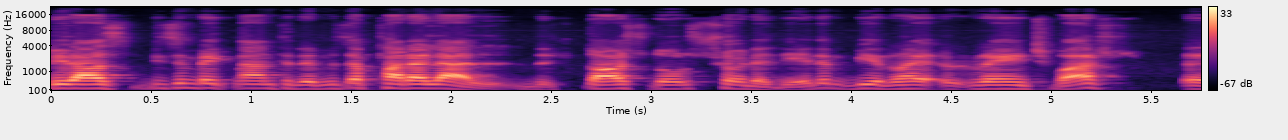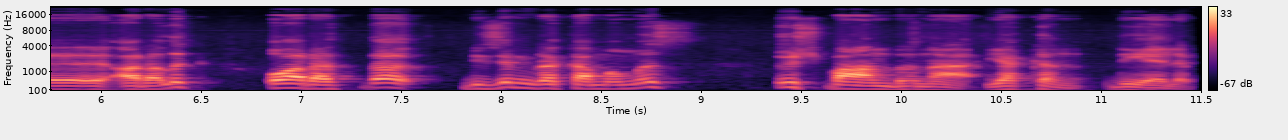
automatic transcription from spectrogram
biraz bizim beklentilerimize paralel daha doğrusu şöyle diyelim bir range var e, aralık o arada bizim rakamımız üst bandına yakın diyelim.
